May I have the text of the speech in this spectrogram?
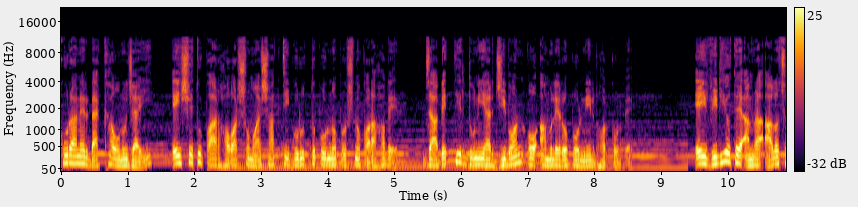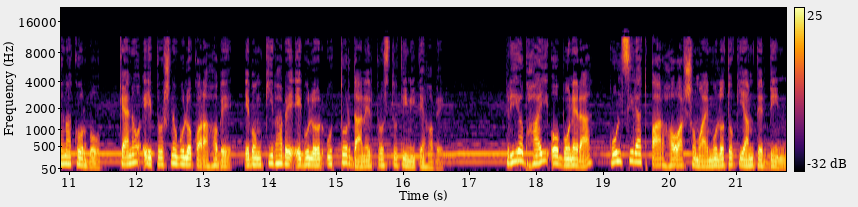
কুরআনের ব্যাখ্যা অনুযায়ী, এই সেতু পার হওয়ার সময় সাতটি গুরুত্বপূর্ণ প্রশ্ন করা হবে, যা ব্যক্তির দুনিয়ার জীবন ও আমলের ওপর নির্ভর করবে। এই ভিডিওতে আমরা আলোচনা করব কেন এই প্রশ্নগুলো করা হবে এবং কীভাবে এগুলোর উত্তর দানের প্রস্তুতি নিতে হবে? প্রিয় ভাই ও বোনেরা, কুলসিরাত পার হওয়ার সময় মূলত কিয়ামতের দিন,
